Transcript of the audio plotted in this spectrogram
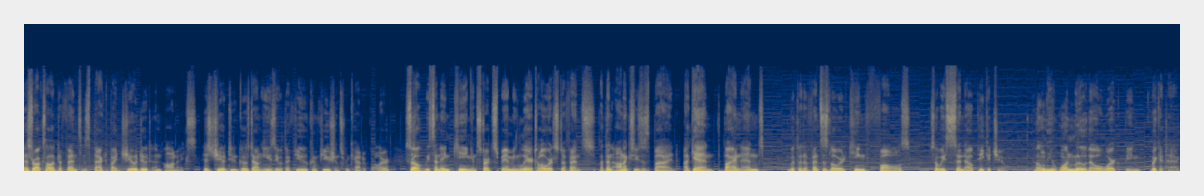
His rock solid defense is backed by Geodude and Onix. His Geodude goes down easy with a few confusions from Caterpillar. So, we send in King and start spamming Leer to lower its defense, but then Onix uses Bide. Again, the bind ends with the defenses lowered, King falls, so we send out Pikachu. With only one move that will work being Quick Attack.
